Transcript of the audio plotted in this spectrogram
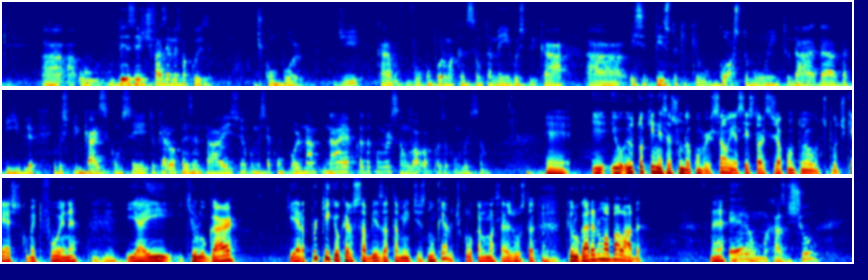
a- o, o desejo de fazer a mesma coisa, de compor, de cara, vou, compor uma canção também, vou explicar ah, esse texto aqui que eu gosto muito da, da, da Bíblia, eu vou explicar esse conceito, eu quero apresentar isso. Eu comecei a compor na, na época da conversão, logo após a conversão. É, eu, eu toquei nesse assunto da conversão, e essa história você já contou em alguns podcasts, como é que foi, né? E aí, que o lugar que era... Por que, que eu quero saber exatamente isso? Não quero te colocar numa saia justa, porque o lugar era uma balada, né? Era uma casa de show.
